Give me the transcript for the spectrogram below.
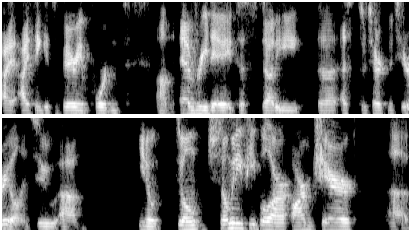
i, I think it's very important um, every day to study the esoteric material and to um, you know don't so many people are armchair uh,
